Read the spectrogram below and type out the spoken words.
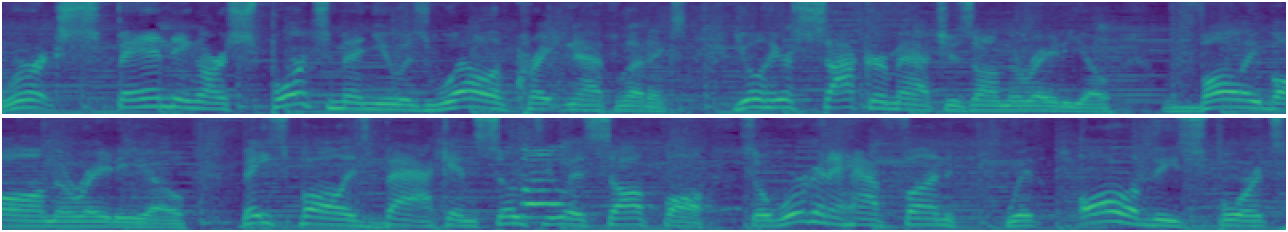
we're expanding our sports menu as well of Creighton Athletics. You'll hear soccer matches on the radio, volleyball on the radio, baseball is back, and so too is softball. So we're going to have fun with all of these sports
